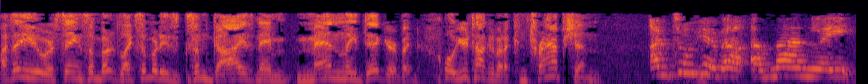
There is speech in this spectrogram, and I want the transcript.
I thought you were saying somebody like somebody's some guy's name Manly Digger, but oh, you're talking about a contraption. I'm talking about a manly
